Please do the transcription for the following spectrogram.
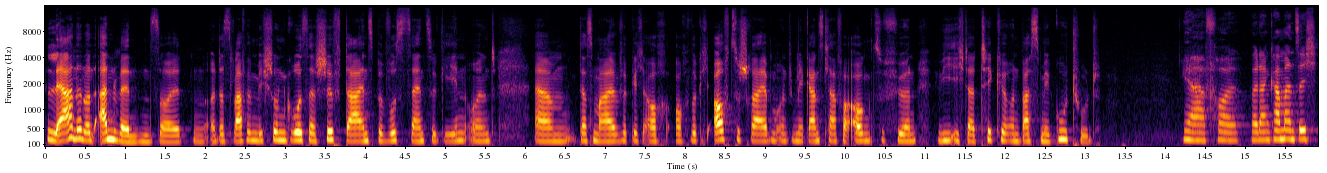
lernen und anwenden sollten. Und das war für mich schon ein großer Shift, da ins Bewusstsein zu gehen und ähm, das mal wirklich auch, auch wirklich aufzuschreiben und mir ganz klar vor Augen zu führen, wie ich da ticke und was mir gut tut. Ja, voll. Weil dann kann man sich,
